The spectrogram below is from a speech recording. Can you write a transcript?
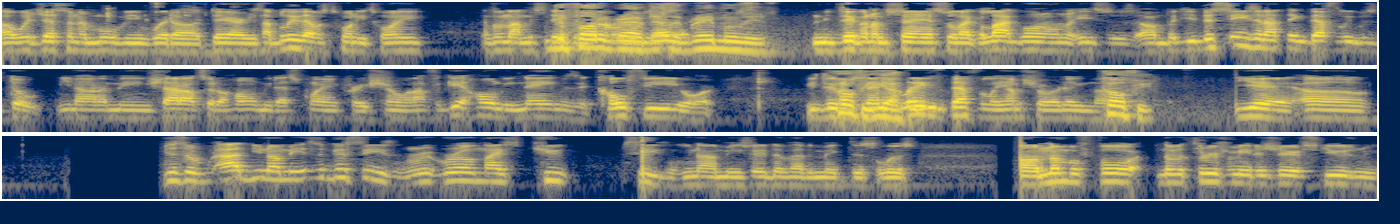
Uh, was just in a movie with uh Darius. I believe that was 2020, if I'm not mistaken. The photograph. That was a great movie. You dig what I'm saying? So like a lot going on on Easters. Um, but this season I think definitely was dope. You know what I mean? Shout out to the homie that's playing Krayshawn. I forget homie name. Is it Kofi or you dig what I'm Kofi, yeah. Ladies definitely. I'm sure they know. Kofi. Yeah. Uh, just a I, you know what I mean? It's a good season. Re- real nice, cute season. You know what I mean? So they definitely had to make this list. Um, number four, number three for me this year. Excuse me.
